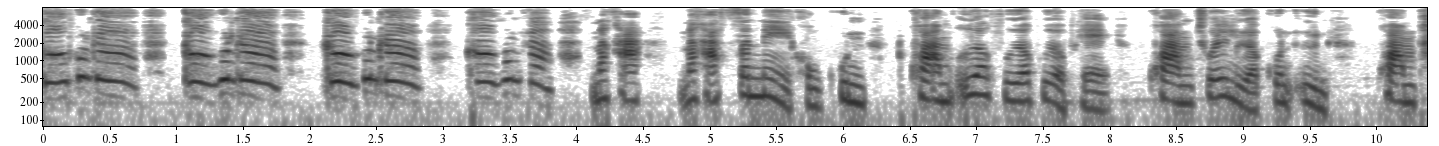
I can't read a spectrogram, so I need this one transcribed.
ขอบคุณค่ะ ขอบคุณค่ะ ขอบคุณค่ะ ขอบคุณค่ะ นะคะ นะคะ เสน่ห์ของคุณ ความเอื้อเฟื้อเผื่อแผ่ ความช่วยเหลือคนอื่น ความพ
